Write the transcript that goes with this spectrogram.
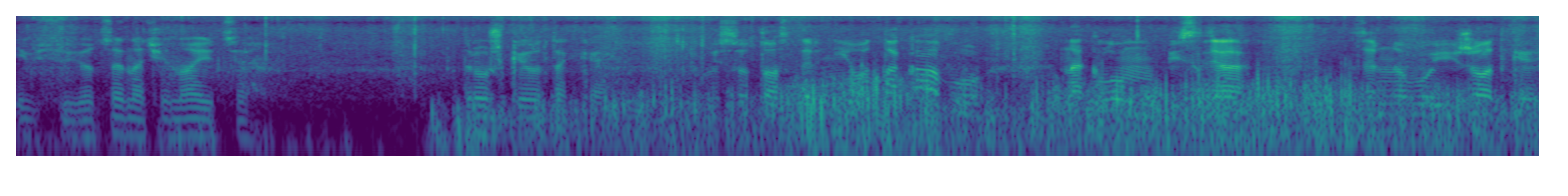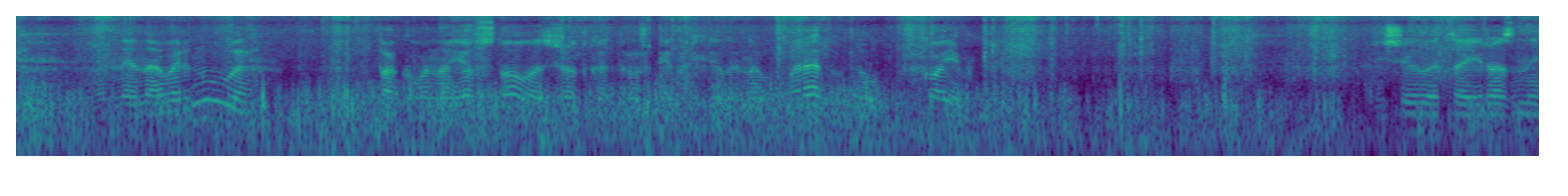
і все, і оце починається трошки отаке. Висота стерні отака, бо наклонну після зернової жатки не навернули. Так вона і осталась, жатка трошки нахилена вперед, то опускаємо. Рішили цей раз не,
